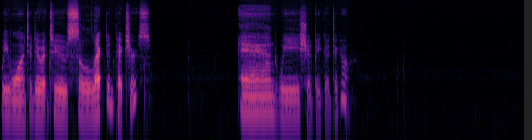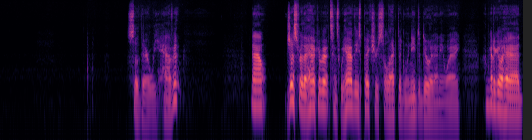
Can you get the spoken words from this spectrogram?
We want to do it to selected pictures. And we should be good to go. So there we have it. Now, just for the heck of it, since we have these pictures selected, we need to do it anyway. I'm going to go ahead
